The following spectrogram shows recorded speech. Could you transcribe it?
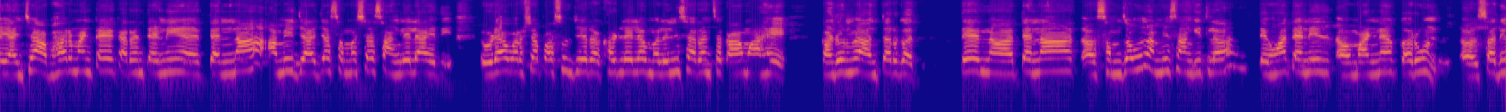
यांचे आभार मानते कारण त्यांनी त्यांना आम्ही ज्या ज्या समस्या सांगलेल्या आहेत एवढ्या वर्षापासून जे रखडलेलं मलिनीसारांचं काम आहे कांडूनमे अंतर्गत ते त्यांना समजावून आम्ही सांगितलं. तेव्हा त्यांनी मान्य करून सर्व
